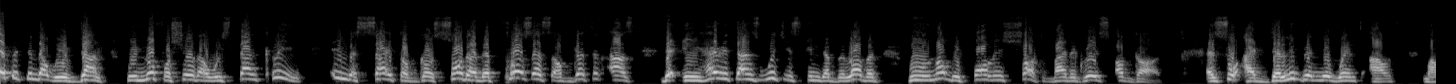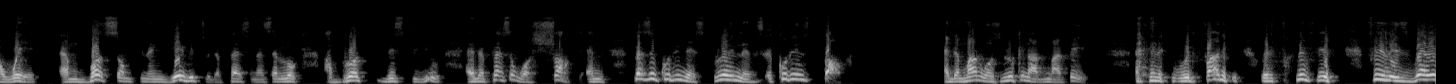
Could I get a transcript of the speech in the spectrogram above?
everything that we've done, we know for sure that we stand clean in the sight of God so that the process of getting us the inheritance which is in the beloved will not be falling short by the grace of God. And so I deliberately went out my way and bought something and gave it to the person and said, Look, I brought this to you. And the person was shocked and person couldn't explain it, couldn't talk. And the man was looking at my face and with funny, with funny feel, feelings, very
